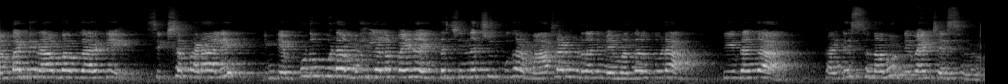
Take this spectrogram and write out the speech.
అంబటి రాంబాబు గారికి శిక్ష పడాలి. ఇంకెప్పుడు కూడా మహిళల పైన ఇంత చిన్న చూపుగా మాట్లాడకూడదని మేమందరం కూడా తీవ్రంగా ఖండిస్తున్నాము డిమాండ్ చేస్తున్నాము.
